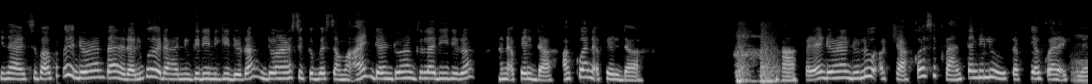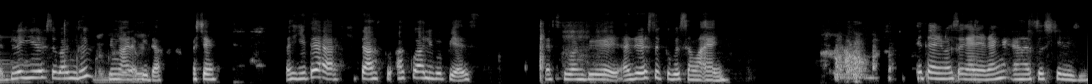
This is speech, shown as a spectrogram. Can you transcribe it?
Kita sebab apa? Dia orang dah, dah lupa dah negeri-negeri dia orang, dia orang rasa kebersamaan dan dia orang gelar diri dia orang anak Felda. Aku anak Felda. Ha, padahal dia orang dulu, okay, aku rasa Kelantan dulu tapi aku anak Felda. Dia lagi rasa bangga Bagus dengan anak Felda. Macam macam kita lah, kita, aku, aku ahli PPS. Rasa bangga kan, ada rasa kebersamaan. Kita ada masuk kadang uh, sosiologi.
